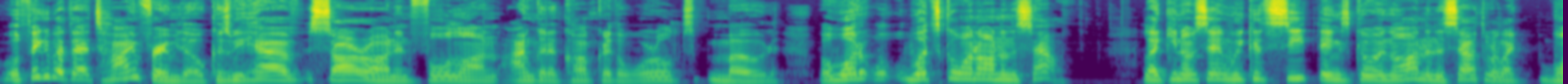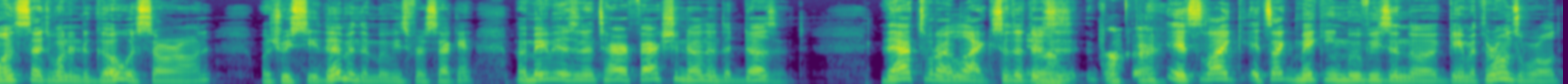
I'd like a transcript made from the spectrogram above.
Well, think about that time frame though, because we have Sauron in full on "I'm going to conquer the world" mode. But what what's going on in the South? Like you know, what I'm saying we could see things going on in the South where like one side's wanting to go with Sauron, which we see them in the movies for a second, but maybe there's an entire faction down there that doesn't. That's what I like. So that there's Yeah. Okay. it's like it's like making movies in the Game of Thrones world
